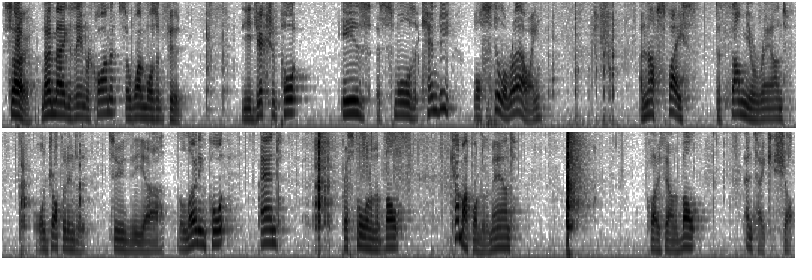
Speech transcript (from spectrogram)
So, no magazine requirement, so one wasn't fitted. The ejection port is as small as it can be, while still allowing enough space to thumb your round or drop it into the, to the, uh, the loading port and press forward on the bolt, come up onto the mound, close down the bolt and take your shot.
